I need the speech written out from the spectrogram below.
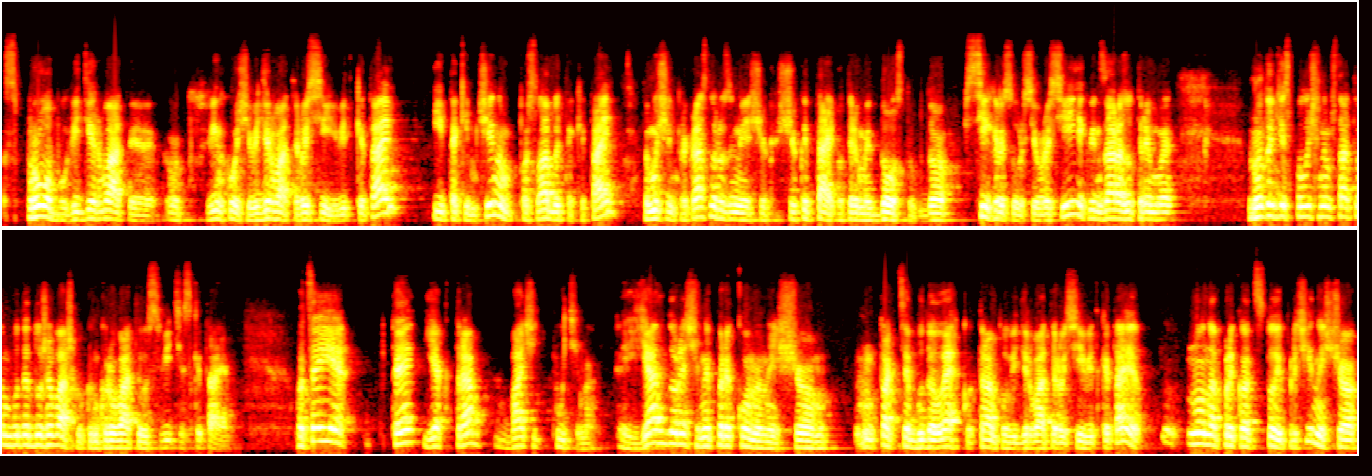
спробу відірвати, от він хоче відірвати Росію від Китаю і таким чином послабити Китай, тому що він прекрасно розуміє, що, що Китай отримає доступ до всіх ресурсів Росії, як він зараз отримує. Ну тоді Сполученим Штатам буде дуже важко конкурувати у світі з Китаєм. Оце є те, як Трамп бачить Путіна. Я, до речі, не переконаний, що так це буде легко Трампу відірвати Росію від Китаю. Ну, наприклад, з тої причини, що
